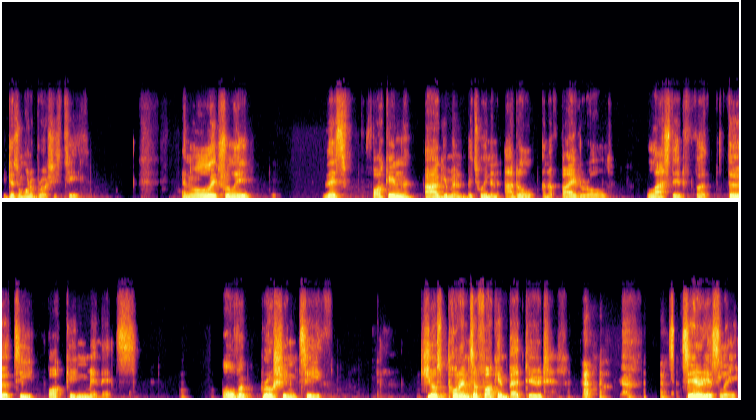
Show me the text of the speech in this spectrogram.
He doesn't want to brush his teeth. And literally, this fucking argument between an adult and a five year old lasted for 30 fucking minutes over brushing teeth. Just put him to fucking bed, dude. Seriously.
